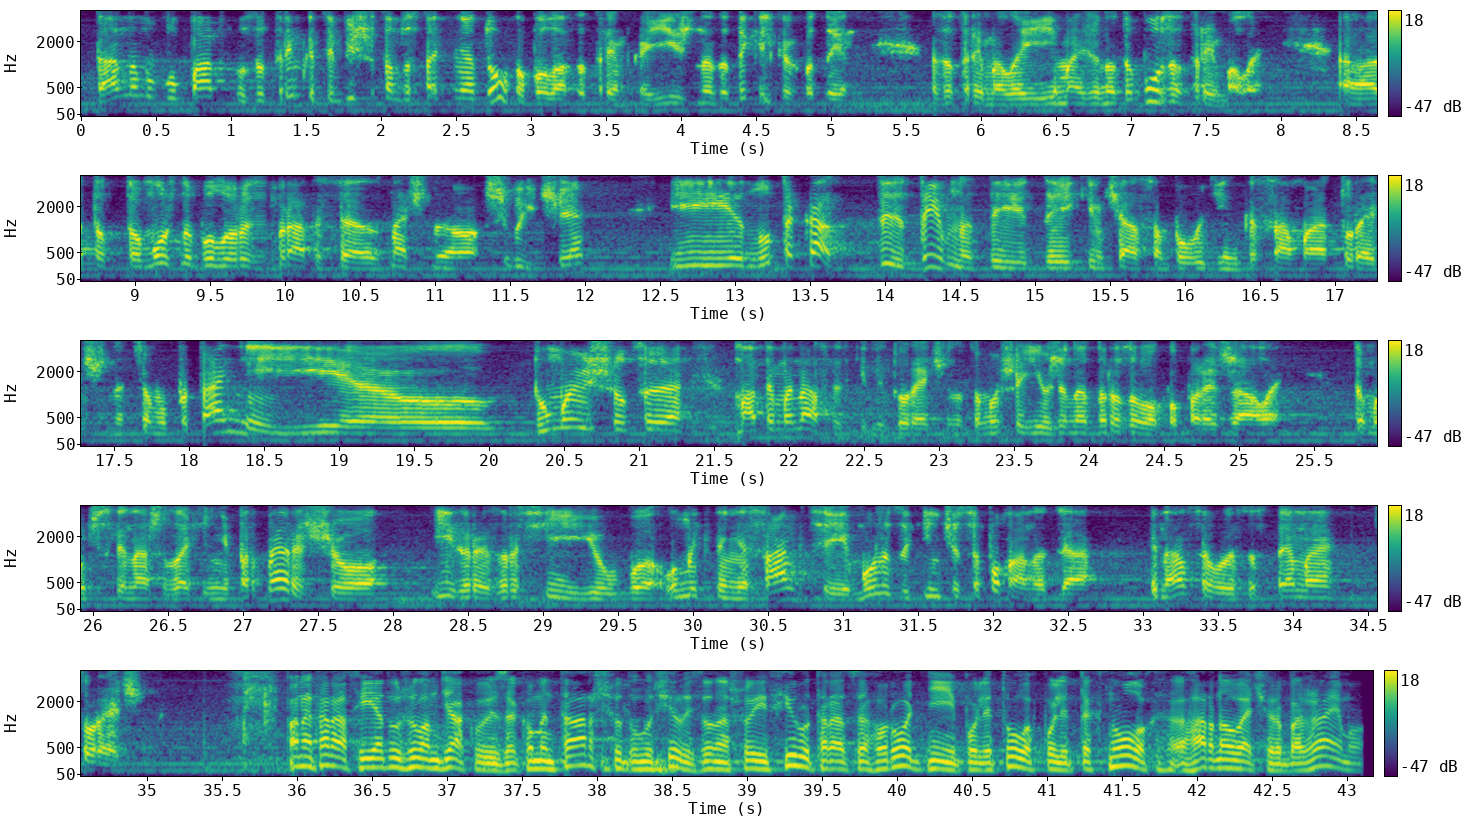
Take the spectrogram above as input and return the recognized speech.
в даному випадку затримка, тим більше там достатньо довго була затримка. Її ж не до декілька годин затримали, її майже на добу затримали. Тобто можна було розібратися значно швидше. І ну така дивна деяким часом поведінка саме Туреччини в цьому питанні, і е, думаю, що це матиме наслідки для Туреччини, тому що її вже неодноразово попереджали, тому числі наші західні партнери, що ігри з Росією в уникнення санкцій можуть закінчитися погано для фінансової системи Туреччини. Пане Тарасе, я дуже вам дякую за коментар, що долучились до нашого ефіру. Тарас Загородній, політолог, політтехнолог. Гарного вечора. Бажаємо.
